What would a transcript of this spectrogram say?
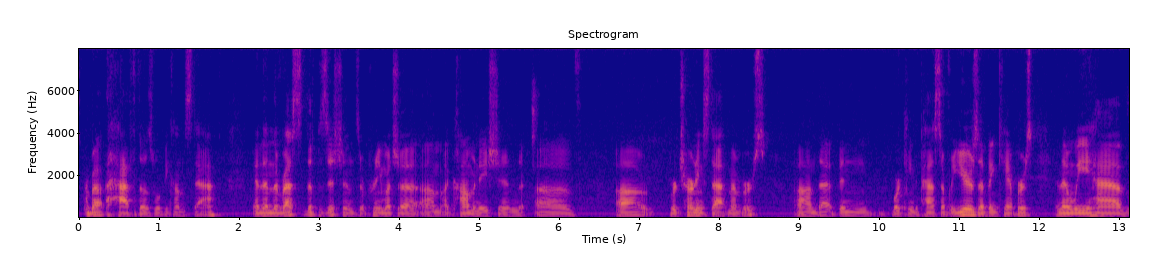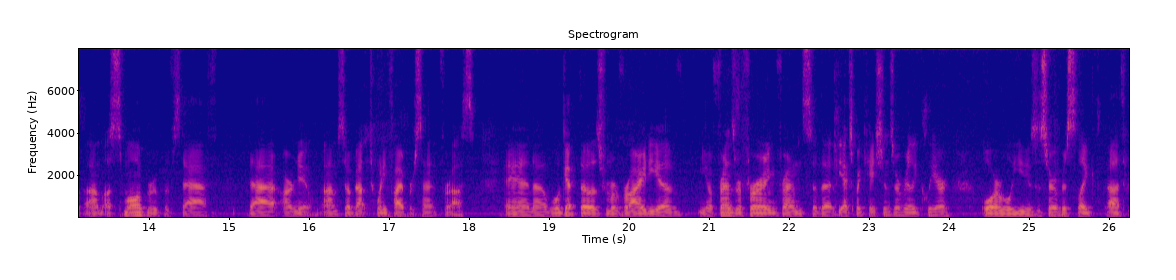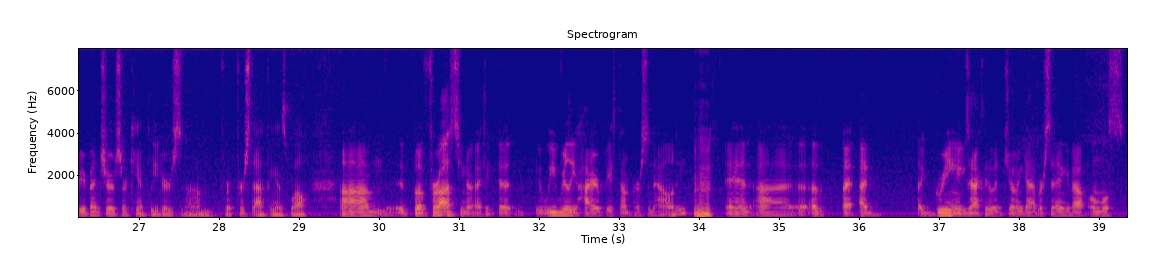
about half those will become staff, and then the rest of the positions are pretty much a, um, a combination of uh, returning staff members um, that have been working the past several years, have been campers, and then we have um, a small group of staff that are new. Um, so about 25% for us. And uh, we'll get those from a variety of you know friends referring friends so that the expectations are really clear. Or we'll use a service like uh, Three Ventures or Camp Leaders um, for, for staffing as well. Um, but for us, you know, I think that we really hire based on personality. Mm-hmm. And uh, I, I, agreeing exactly what Joe and Gab are saying about almost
